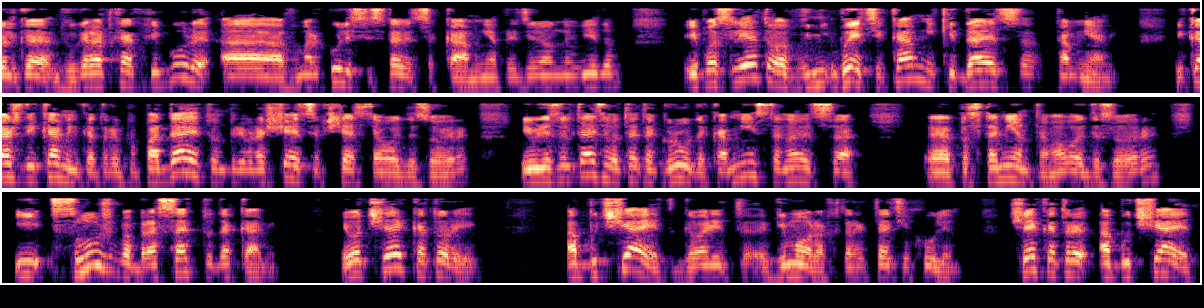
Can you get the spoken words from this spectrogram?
только в городках фигуры, а в Маркулисе ставятся камни определенным видом, и после этого в, в эти камни кидаются камнями. И каждый камень, который попадает, он превращается в часть Авойда Зойра. И в результате вот эта груда камней становится э, постаментом Авойда Зойра. И служба бросать туда камень. И вот человек, который обучает, говорит Гемора в трактате Хулин, человек, который обучает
